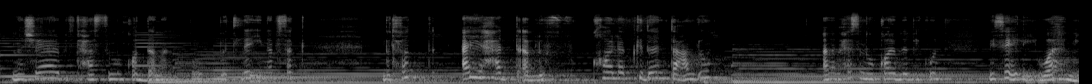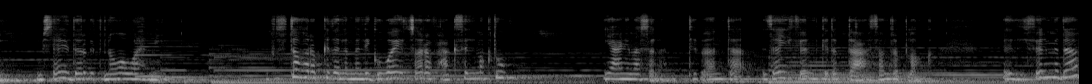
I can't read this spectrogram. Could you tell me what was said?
مشاعر بتتحس مقدما وبتلاقي نفسك بتحط أي حد قبله. في قالب كده أنت عامله أنا بحس ان القالب ده بيكون مثالي وهمي مثالي لدرجة إن هو وهمي. وبتستغرب كده لما اللي جواه يتصرف عكس المكتوب. يعني مثلا تبقى أنت زي فيلم كده بتاع ساندرا بلوك. الفيلم ده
